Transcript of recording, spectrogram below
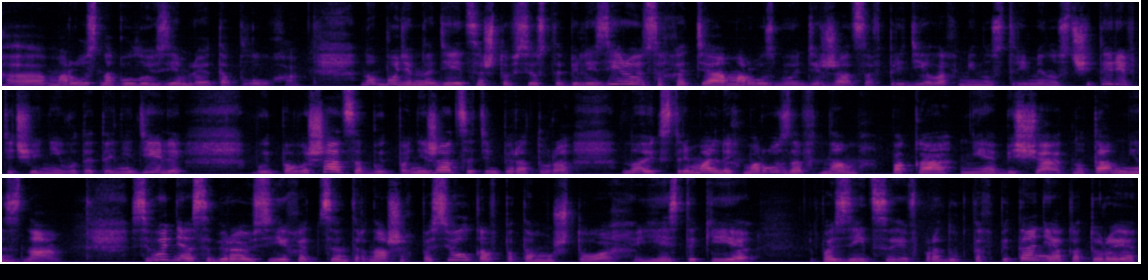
мороз на голую землю это плохо. Но будем надеяться, что все стабилизируется, хотя мороз будет держаться в пределах минус 3, минус 4 в течение вот этой недели. Будет повышаться, будет понижаться температура, но экстремальных морозов нам пока не обещают, но там не знаю. Сегодня я собираюсь ехать в центр наших поселков, потому что есть такие позиции в продуктах питания, которые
